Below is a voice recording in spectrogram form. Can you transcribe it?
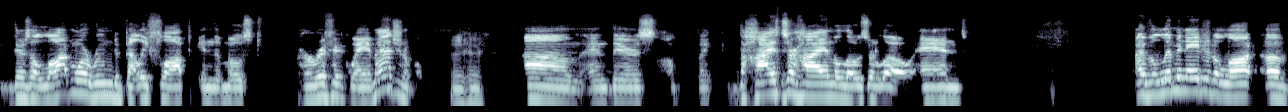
there's a lot more room to belly flop in the most horrific way imaginable. hmm um and there's like the highs are high and the lows are low and i've eliminated a lot of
